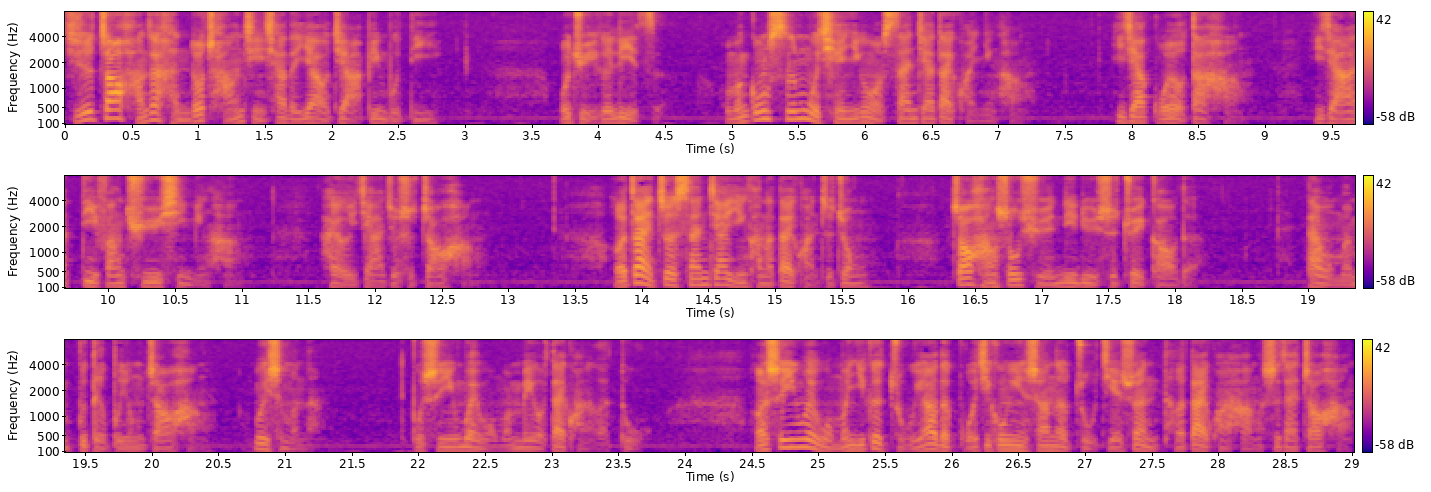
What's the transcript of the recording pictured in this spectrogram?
其实招行在很多场景下的要价并不低。我举一个例子，我们公司目前一共有三家贷款银行，一家国有大行，一家地方区域性银行，还有一家就是招行。而在这三家银行的贷款之中，招行收取的利率是最高的。但我们不得不用招行，为什么呢？不是因为我们没有贷款额度，而是因为我们一个主要的国际供应商的主结算和贷款行是在招行。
